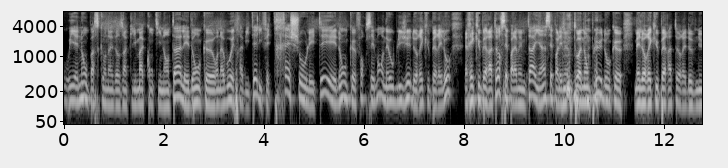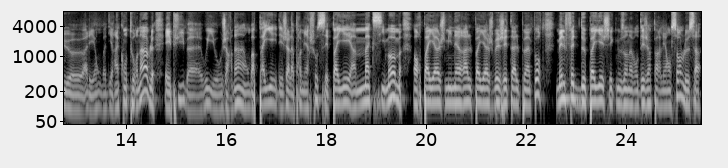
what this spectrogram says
Oui et non, parce qu'on est dans un climat continental et donc euh, on a beau être à Vitel, il fait très chaud l'été et donc euh, forcément on est obligé de récupérer l'eau. Récupérateur, c'est pas la même taille, hein, c'est pas les mêmes toits non plus. Donc, mais le récupérateur est devenu, allez, on va dire incontournable. Et puis, bah oui, au jardin, on va pailler. Déjà, la première chose, c'est pailler un maximum. Hors paillage minéral, paillage végétal peu importe. Mais le fait de pailler, je sais que nous en avons déjà parlé ensemble, ça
